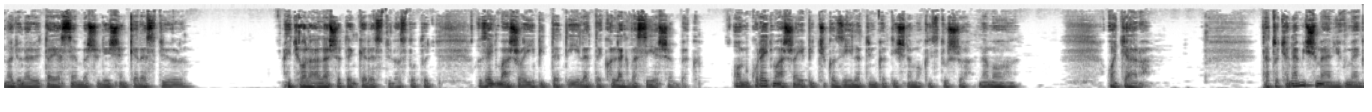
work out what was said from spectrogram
nagyon erőteljes szembesülésen keresztül, egy haláleseten keresztül azt ott, hogy az egymásra épített életek a legveszélyesebbek. Amikor egymásra építsük az életünket is, nem a Krisztusra, nem a atyára. Tehát, hogyha nem ismerjük meg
